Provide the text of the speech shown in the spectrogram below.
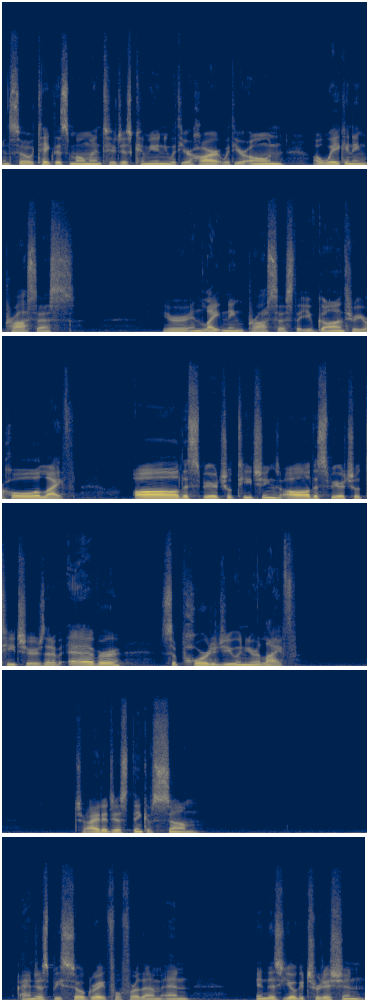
And so take this moment to just commune with your heart, with your own awakening process, your enlightening process that you've gone through your whole life. All the spiritual teachings, all the spiritual teachers that have ever supported you in your life. Try to just think of some and just be so grateful for them. And in this yoga tradition,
